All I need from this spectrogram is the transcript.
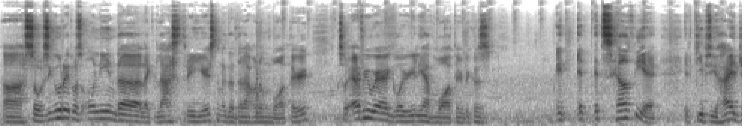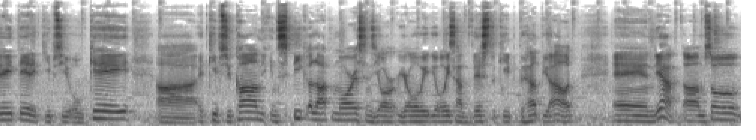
Uh, so siguro it was only in the like last three years na nagdadala ko ng water. So everywhere I go, I really have water because it, it it's healthy. It keeps you hydrated, it keeps you okay, uh, it keeps you calm, you can speak a lot more since you're, you're always, you always have this to keep to help you out. And yeah, um, so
